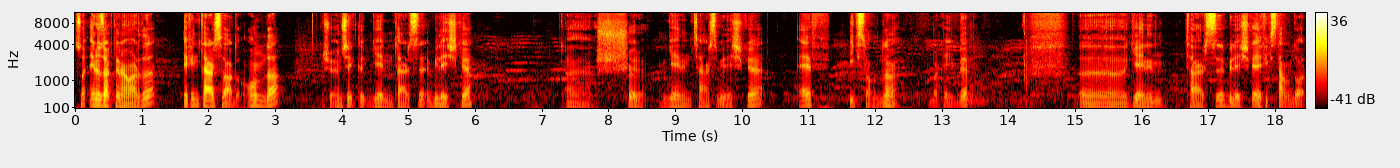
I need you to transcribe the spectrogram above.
Sonra en uzakta ne vardı? F'in tersi vardı. Onu da şu öncelikle G'nin tersi bileşke. Ee, şöyle G'nin tersi bileşke. F X oldu değil mi? Bakayım bir. Ee, G'nin tersi bileşke fx tamam doğru.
